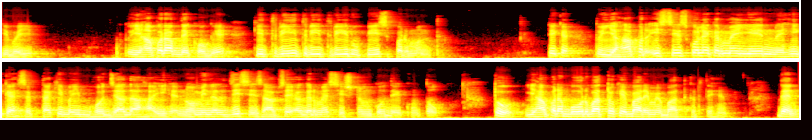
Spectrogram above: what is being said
कि भाई तो यहाँ पर आप देखोगे कि three three three rupees per month ठीक है? तो यहाँ पर इस चीज़ को लेकर मैं ये नहीं कह सकता कि भाई बहुत ज़्यादा हाई है। नॉमिनल जिस हिसाब से अगर मैं सिस्टम को देखूँ तो। तो यहाँ पर अब और बातों के बारे में बात करते हैं। देन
